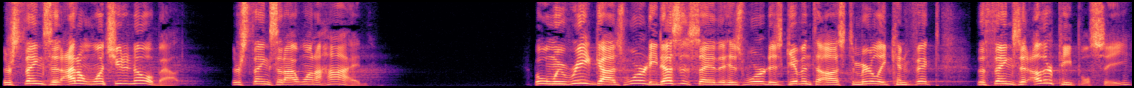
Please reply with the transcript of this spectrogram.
There's things that I don't want you to know about. There's things that I want to hide. But when we read God's word, He doesn't say that His word is given to us to merely convict the things that other people see.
